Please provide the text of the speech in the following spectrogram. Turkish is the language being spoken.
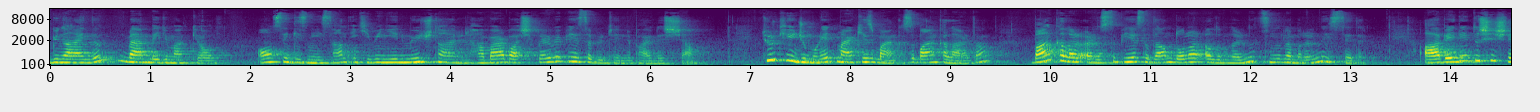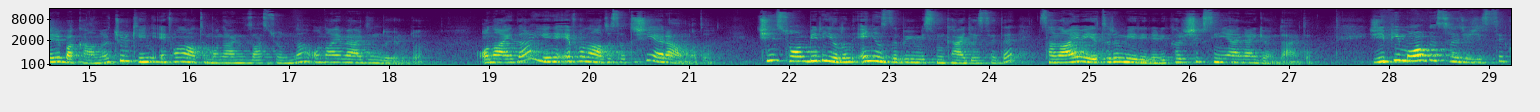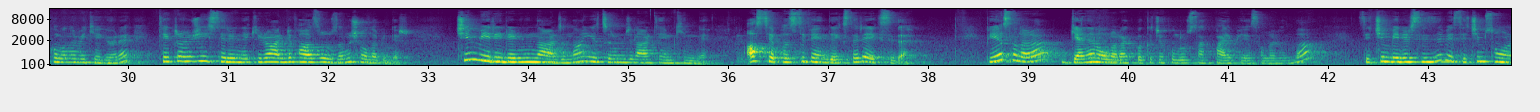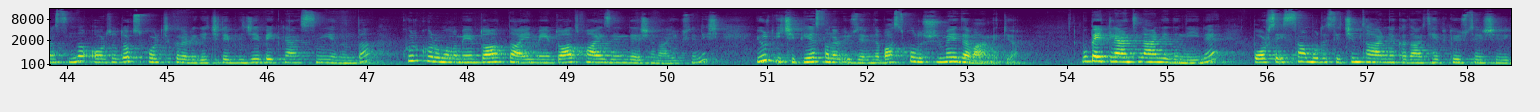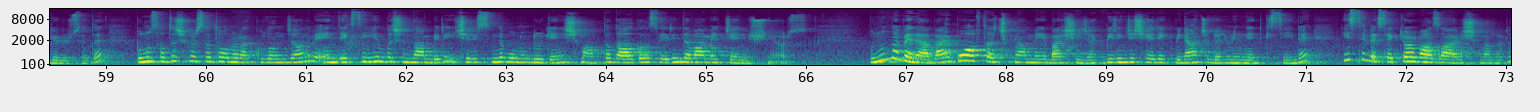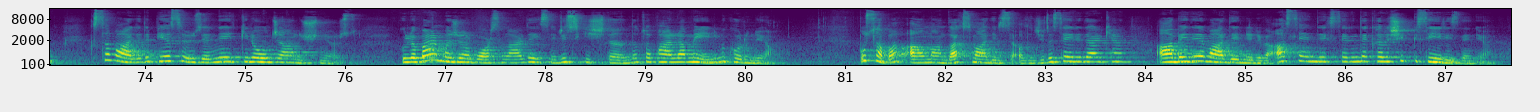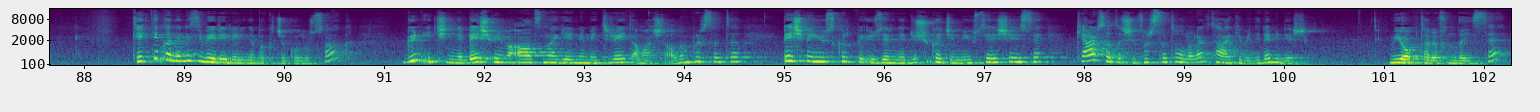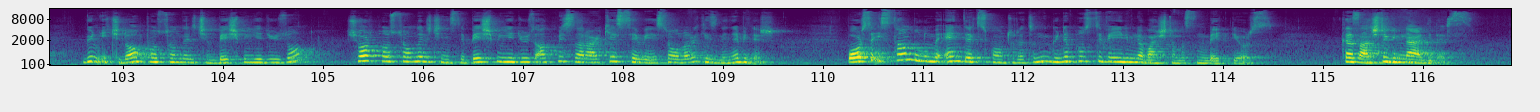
Günaydın, ben Begüm Akyol. 18 Nisan 2023 tarihli haber başlıkları ve piyasa bültenini paylaşacağım. Türkiye Cumhuriyet Merkez Bankası bankalardan bankalar arası piyasadan dolar alımlarını sınırlamalarını istedi. ABD Dışişleri Bakanlığı Türkiye'nin F-16 modernizasyonuna onay verdiğini duyurdu. Onayda yeni F-16 satışı yer almadı. Çin son bir yılın en hızlı büyümesini kaydetse de sanayi ve yatırım verileri karışık sinyaller gönderdi. JP Morgan stratejisi Kolonomik'e göre teknoloji hisselerindeki rally fazla uzamış olabilir. Çin verilerinin ardından yatırımcılar temkinli. Asya pasif endeksleri ekside. Piyasalara genel olarak bakacak olursak pay piyasalarında seçim belirsizliği ve seçim sonrasında ortodoks politikaları geçirebileceği beklentisinin yanında kur korumalı mevduat dahil mevduat faizlerinde yaşanan yükseliş yurt içi piyasalar üzerinde baskı oluşturmaya devam ediyor. Bu beklentiler nedeniyle Borsa İstanbul'da seçim tarihine kadar tepki gösterişleri görürse de bunun satış fırsatı olarak kullanılacağını ve endeksin yılbaşından beri içerisinde bulunduğu geniş mantta dalgalı seyrin devam edeceğini düşünüyoruz. Bununla beraber bu hafta açıklanmaya başlayacak birinci çeyrek bilanço döneminin etkisiyle hisse ve sektör bazlı ayrışmaların kısa vadede piyasa üzerinde etkili olacağını düşünüyoruz. Global major borsalarda ise risk iştahında toparlanma eğilimi korunuyor. Bu sabah Alman DAX vadelisi alıcılı seyrederken ABD vadeleri ve Asya endekslerinde karışık bir seyir izleniyor. Teknik analiz verilerine bakacak olursak, gün içinde 5000 ve altına gerileme trade amaçlı alım fırsatı, 5140 ve üzerine düşük hacimli yükselişler ise kar satışı fırsatı olarak takip edilebilir. Viyop tarafında ise gün içi long pozisyonlar için 5710, short pozisyonlar için ise 5760 zarar kes seviyesi olarak izlenebilir. Borsa İstanbul'un ve endeks kontratının güne pozitif eğilimle başlamasını bekliyoruz. Kazançlı günler dileriz.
